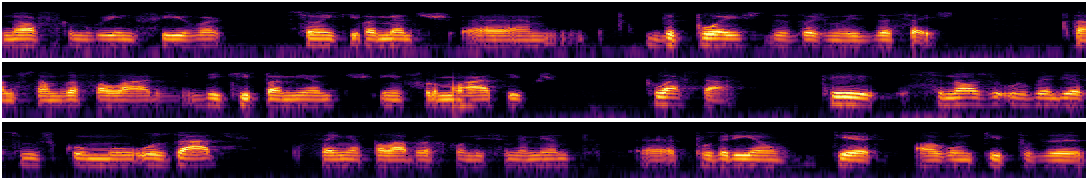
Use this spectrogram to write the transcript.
nós como Green Fever, são equipamentos depois de 2016. Portanto, estamos a falar de equipamentos informáticos que lá está, que se nós os vendêssemos como usados, sem a palavra recondicionamento, uh, poderiam ter algum tipo de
